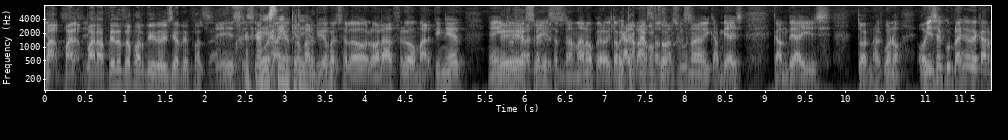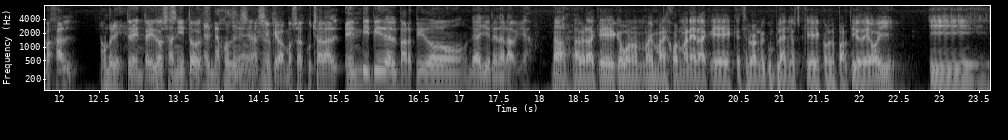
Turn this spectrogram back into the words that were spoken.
Pa- pa- para hacer otro partido y si hace falta. Sí, sí, sí. Es Bueno, hay otro increíble. partido, pero se lo, lo hará Alfredo Martínez. ¿eh? Y tú estarás ahí echando una mano, pero hoy Hoy toca el cambiamos Barça, tornas. Osasuna y cambiáis, cambiáis tornas. Bueno, hoy es el cumpleaños de Carvajal. Hombre, 32 añitos. El mejor de todos. Así que vamos a escuchar al MVP del partido de ayer en Arabia. No, la verdad que, que, bueno, no hay mejor manera que, que celebrar mi cumpleaños que con el partido de hoy. Y,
